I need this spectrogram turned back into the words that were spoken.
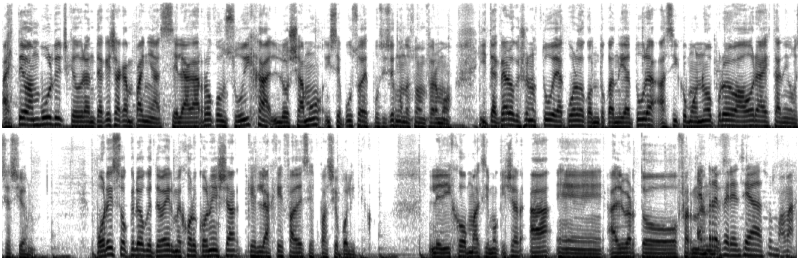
A Esteban Bullrich, que durante aquella campaña se le agarró con su hija, lo llamó y se puso a disposición cuando se enfermó. Y te aclaro que yo no estuve de acuerdo con tu candidatura, así como no pruebo ahora esta negociación. Por eso creo que te va a ir mejor con ella, que es la jefa de ese espacio político. Le dijo Máximo Kirchner a eh, Alberto Fernández. En referencia a su mamá.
